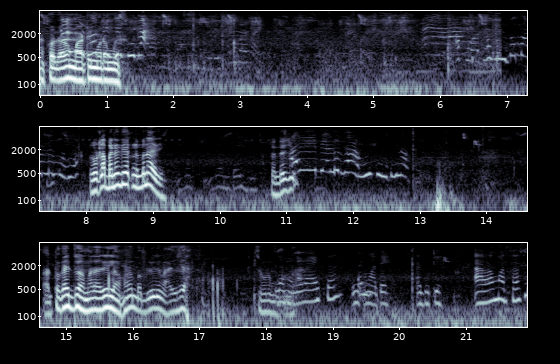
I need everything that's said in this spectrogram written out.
આખો દાડો માટીમાં રમવું છે. રોટલા બની દે ને બનાવી? કંદેજુ આ તો કઈ જો અમારા રીલ હમણાં બબલુની વાયુ છે. જોડું માતે આજુ કે આવા મરસા છે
